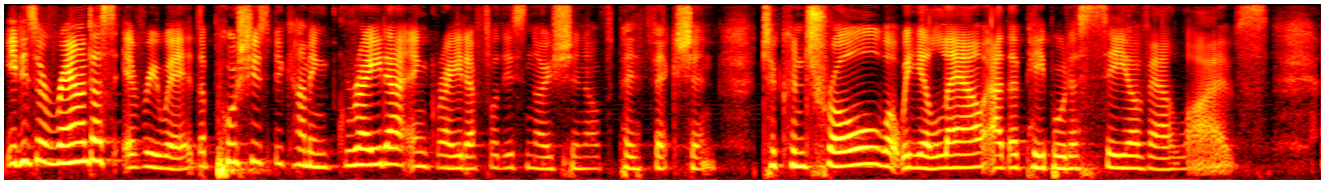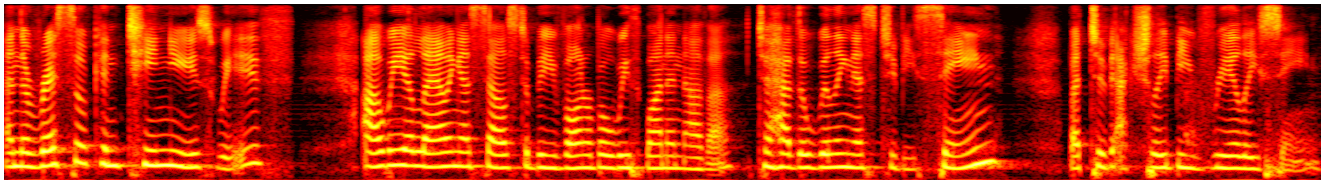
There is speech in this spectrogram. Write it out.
It is around us everywhere. The push is becoming greater and greater for this notion of perfection, to control what we allow other people to see of our lives. And the wrestle continues with are we allowing ourselves to be vulnerable with one another, to have the willingness to be seen, but to actually be really seen?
